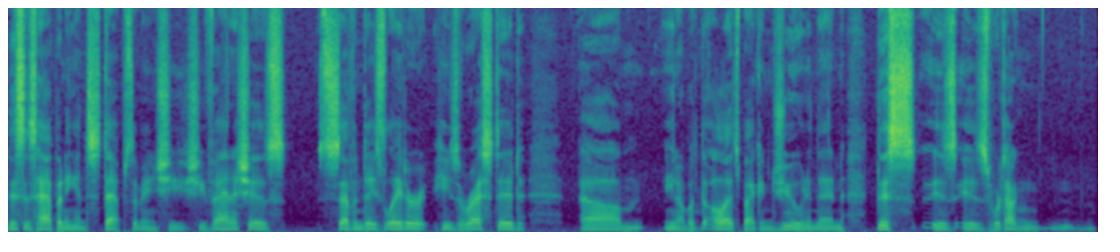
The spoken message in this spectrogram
this is happening in steps. I mean, she she vanishes seven days later, he's arrested. Um, you know, but the, all that's back in June, and then this is is we're talking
